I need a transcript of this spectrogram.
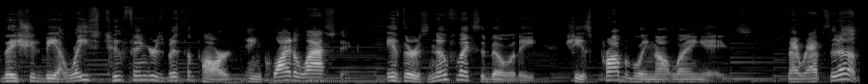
They should be at least two fingers width apart and quite elastic. If there is no flexibility, she is probably not laying eggs. That wraps it up.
